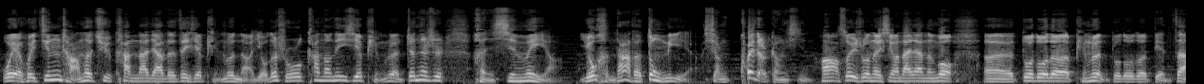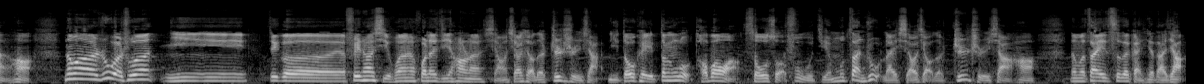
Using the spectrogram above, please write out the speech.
我也会经常的去看大家的这些评论呢。有的时候看到那些评论，真的是很欣慰呀、有很大的动力啊、想快点更新啊。所以说呢，希望大家能够呃多多的评论，多多的点赞哈。那么如果说你这个非常喜欢欢乐集号呢，想要小小的支持一下，你都可以登录淘宝网搜索“复古节目赞助”来小小的支持一下哈。那么再一次的感谢大家。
